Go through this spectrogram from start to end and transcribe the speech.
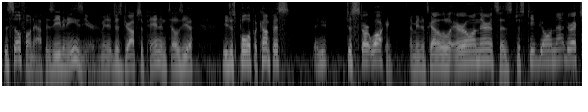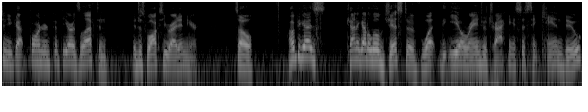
The cell phone app is even easier. I mean, it just drops a pin and tells you, you just pull up a compass and you just start walking. I mean, it's got a little arrow on there. It says, just keep going that direction. You've got 450 yards left and it just walks you right in here. So I hope you guys kind of got a little gist of what the EL range with tracking assistant can do.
